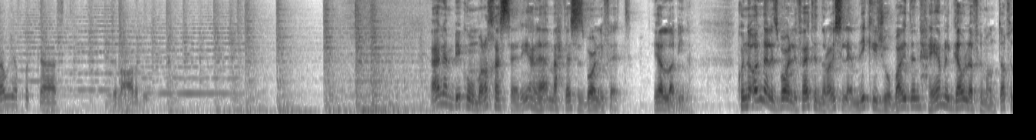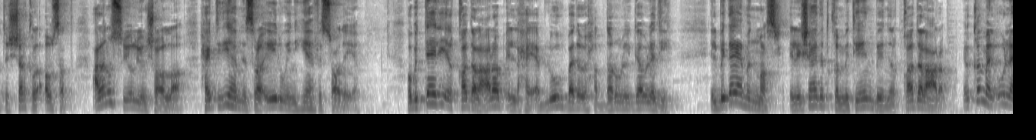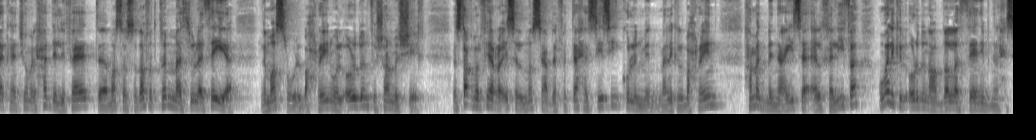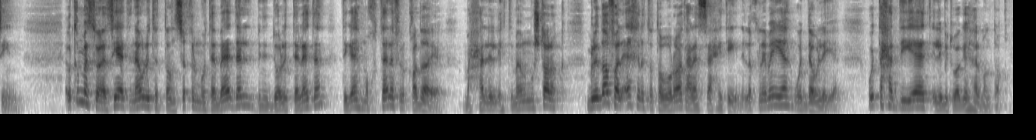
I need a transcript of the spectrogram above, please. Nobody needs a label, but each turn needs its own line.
زاوية بودكاست بالعربي.
أهلا بيكم وملخص سريع لأهم أحداث الأسبوع اللي فات. يلا بينا. كنا قلنا الأسبوع اللي فات إن الرئيس الأمريكي جو بايدن هيعمل جولة في منطقة الشرق الأوسط على نص يوليو إن شاء الله هيبتديها من إسرائيل وينهيها في السعودية. وبالتالي القادة العرب اللي هيقابلوه بدأوا يحضروا للجولة دي. البداية من مصر اللي شهدت قمتين بين القادة العرب. القمة الأولى كانت يوم الحد اللي فات مصر استضافت قمة ثلاثية لمصر والبحرين والأردن في شرم الشيخ. استقبل فيها الرئيس المصري عبد الفتاح السيسي كل من ملك البحرين حمد بن عيسى آل خليفة وملك الأردن عبد الله الثاني بن الحسين. القمة الثلاثية تناولت التنسيق المتبادل بين الدول الثلاثة تجاه مختلف القضايا محل الاهتمام المشترك بالإضافة لآخر التطورات على الساحتين الإقليمية والدولية والتحديات اللي بتواجهها المنطقة.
